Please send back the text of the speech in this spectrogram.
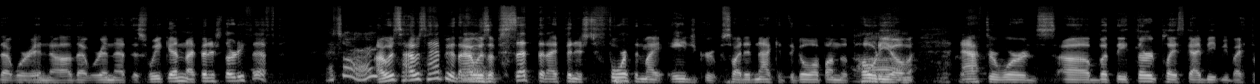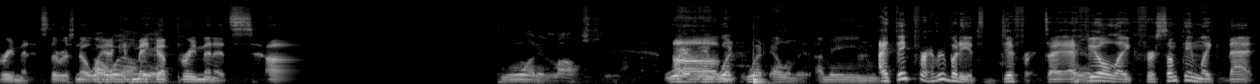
that were in uh, that were in that this weekend. And I finished 35th. That's all right. I was I was happy with that. I was upset that I finished fourth in my age group, so I did not get to go up on the podium Ah, okay. afterwards. Uh, but the third place guy beat me by three minutes. There was no way Oh, I could make yeah. up three minutes. Uh, won and lost. Where, Um, what what element? I mean, I think for everybody it's different. I, I feel like for something like that,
